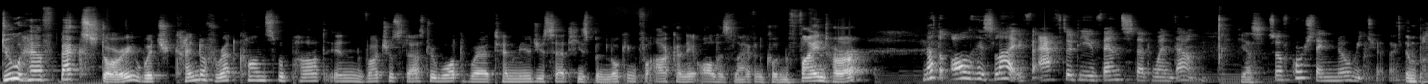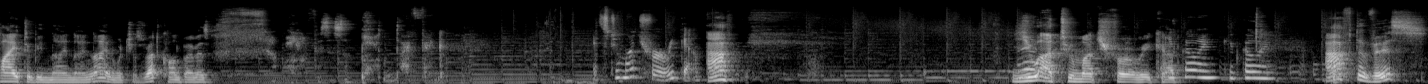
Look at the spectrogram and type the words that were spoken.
do have backstory, which kind of retcons the part in Virtue's Last Reward where Tenmyouji said he's been looking for Akane all his life and couldn't find her. Not all his life, after the events that went down. Yes, So of course they know each other. implied to be 999, which is retconned by this. All of this is important, I think. It's too much for a recap. Ah. You are too much for a recap. Keep going, keep going. After this,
